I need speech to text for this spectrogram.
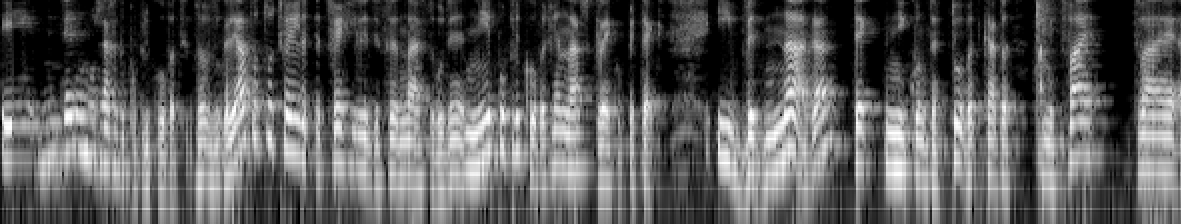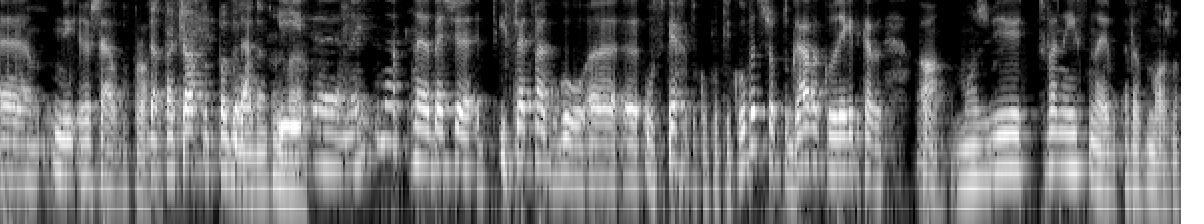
И те не можаха да публикуват. В лятото 2017 година ние публикувахме наш Крекопетек. И веднага те ни контактуват, казват, ами това е това е, е, ни решава въпроса. Да, това е част от пъзела, да. да. И е, наистина е, беше, и след това го е, е, успяха да го публикуват, защото тогава колегите казаха, о, може би това наистина е възможно.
